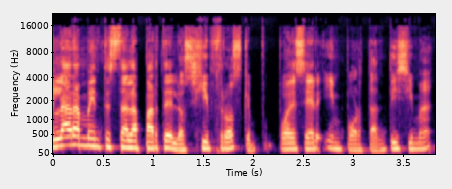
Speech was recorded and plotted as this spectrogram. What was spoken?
Claramente está la parte de los hip thrusts, que pu- puede ser importantísima,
